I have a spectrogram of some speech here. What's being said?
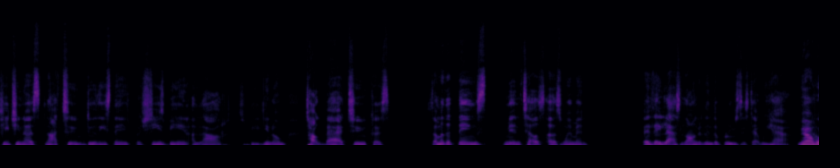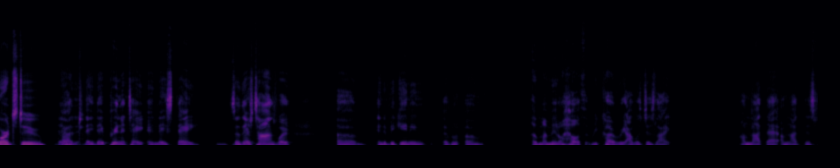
teaching us not to do these things, but she's being allowed to be, you know, talked bad to? Because some of the things men tells us women, eh, they last longer than the bruises that we have. you Yeah, know? words do. Yeah, hurt. they they penetrate and they stay. Mhm. So there's times where, um, in the beginning of um, of my mental health recovery, I was just like, I'm not that. I'm not this.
